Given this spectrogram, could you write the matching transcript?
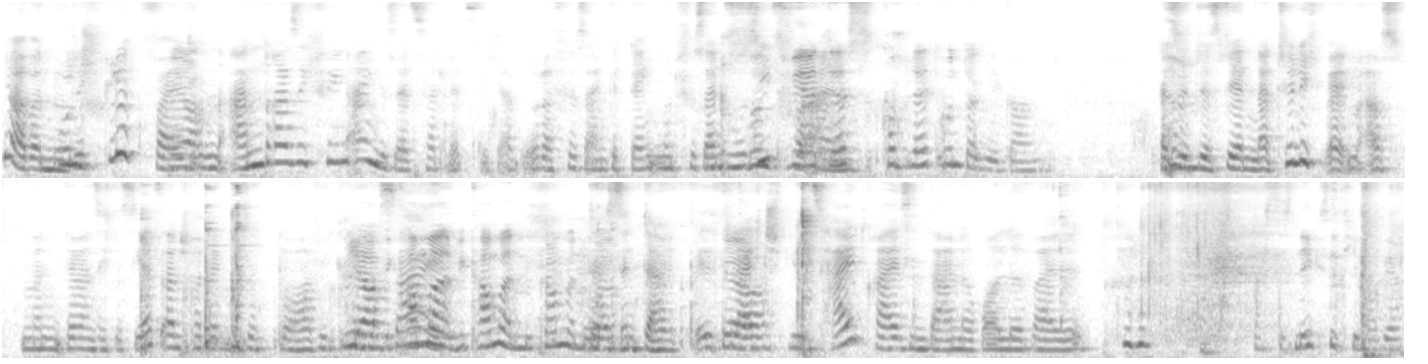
Ja, aber nur und- durch Glück, weil ja. ein anderer sich für ihn eingesetzt hat letztlich. also- Oder für sein Gedenken und für Äh, seine Musik sonst vor wäre allem. das komplett untergegangen. Also das wäre natürlich, wenn, aus, man, wenn man sich das jetzt anschaut, denkt man so, boah, wie kann Ja, das wie sein? kann man, wie kann man, wie kann man da das? sind da, vielleicht Ja. spielen Zeitreisen da eine Rolle, weil Was das nächste Thema wäre.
